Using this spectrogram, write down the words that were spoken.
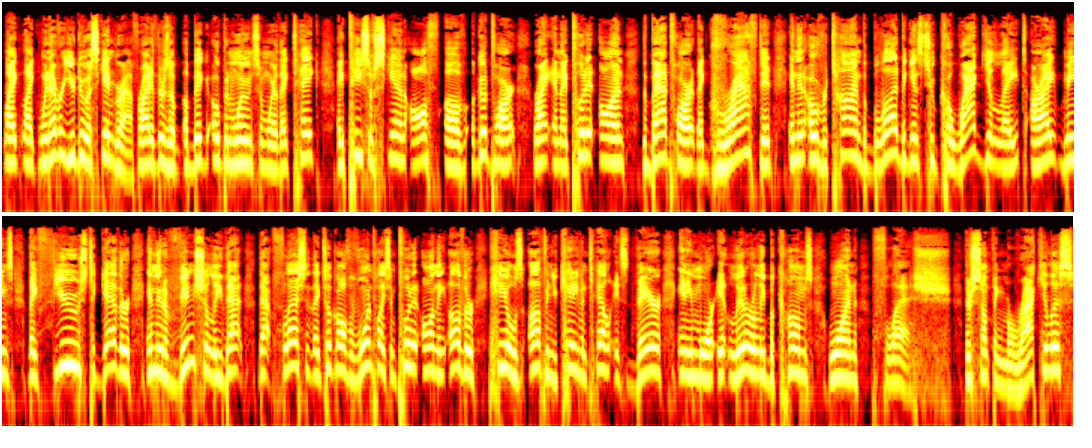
like, like whenever you do a skin graft, right? If there's a, a big open wound somewhere, they take a piece of skin off of a good part, right? And they put it on the bad part, they graft it, and then over time, the blood begins to coagulate, all right? Means they fuse together, and then eventually that, that flesh that they took off of one place and put it it on the other heals up, and you can't even tell it's there anymore. It literally becomes one flesh. There's something miraculous,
